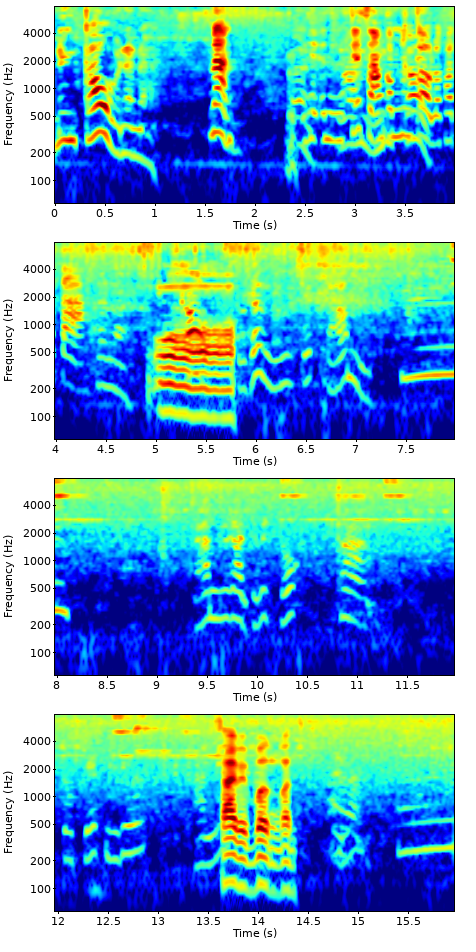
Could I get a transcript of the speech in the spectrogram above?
หนึ่งเก้านั่นน่ะนั่น เจ็ดสามกับหนึ่งเก้าแล้วค่ะตานั่นน่ะโอ้ตัวเทิงนี่มันเจ็ดสามนี่อืมสามอยู่ด้านตะวันตกค่ะตัวเจ็ดนี่อยู่ทางนี้ถ่ายไปเบิ่งก่อนอืม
